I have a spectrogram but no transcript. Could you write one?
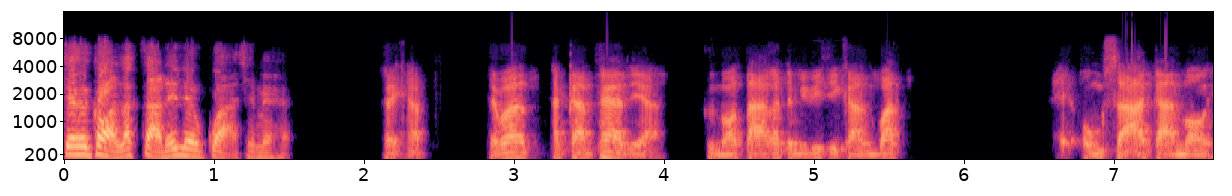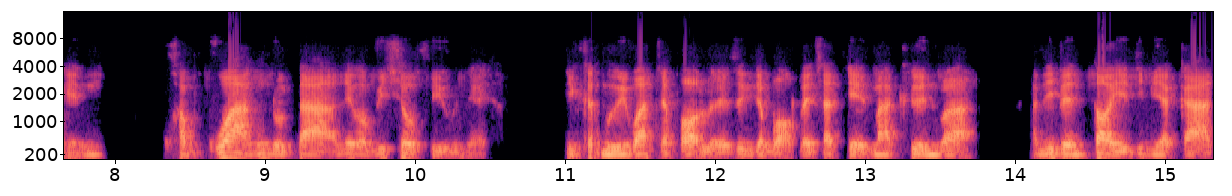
เจอก่อนรักษาได้เร็วกว่าใช่ไหมครับ ใช่ครับ แต่ว่าทางการแพทย์เนี่ยคุณหมอตาก็จะมีวิธีการวัดองศาการมองเห็นความกว้างของดวงตาเรียกว่า visual field เนี่ยครับที่เครื่องมือวัดเฉพาะเลย ซึ่งจะบอกได้ชัดเจนมากขึ้นว่า อันนี้เป็นต้อหินที่มีอาการ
